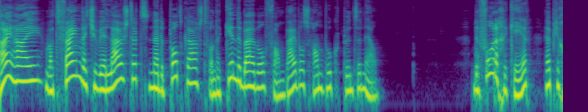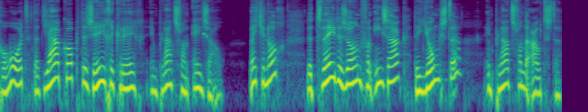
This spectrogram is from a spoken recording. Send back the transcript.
Hi hi, wat fijn dat je weer luistert naar de podcast van de kinderbijbel van bijbelshandboek.nl. De vorige keer heb je gehoord dat Jacob de zegen kreeg in plaats van Esau. Weet je nog? De tweede zoon van Isaac, de jongste, in plaats van de oudste.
